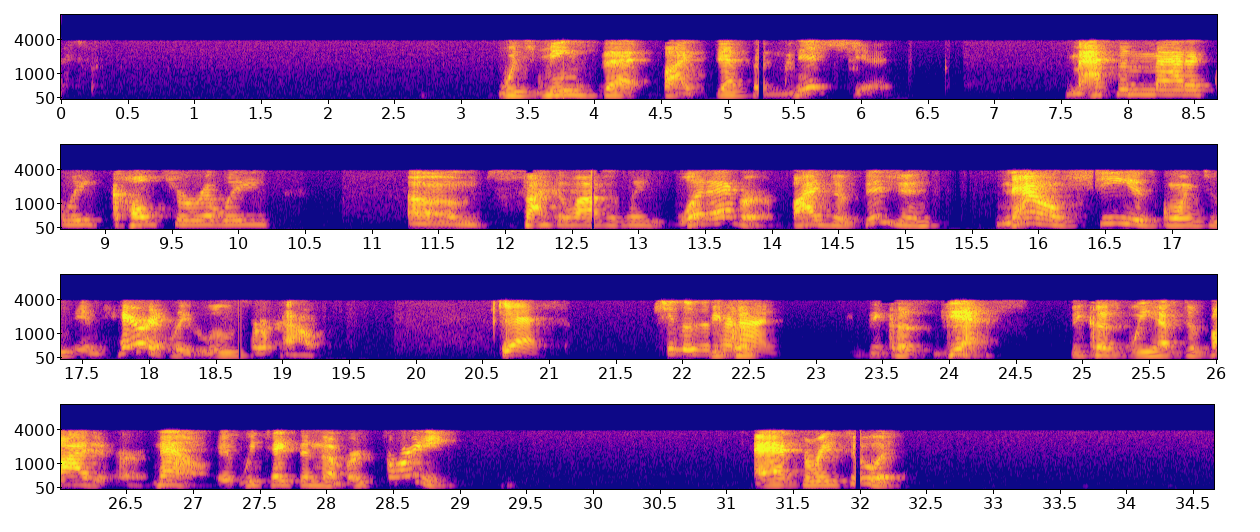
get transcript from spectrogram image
Which means that by definition, mathematically, culturally, um, psychologically, whatever, by division, now she is going to inherently lose her power. Yes. She loses her Because- nine. Because, yes, because we have divided her. Now, if we take the number three, add three to it,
